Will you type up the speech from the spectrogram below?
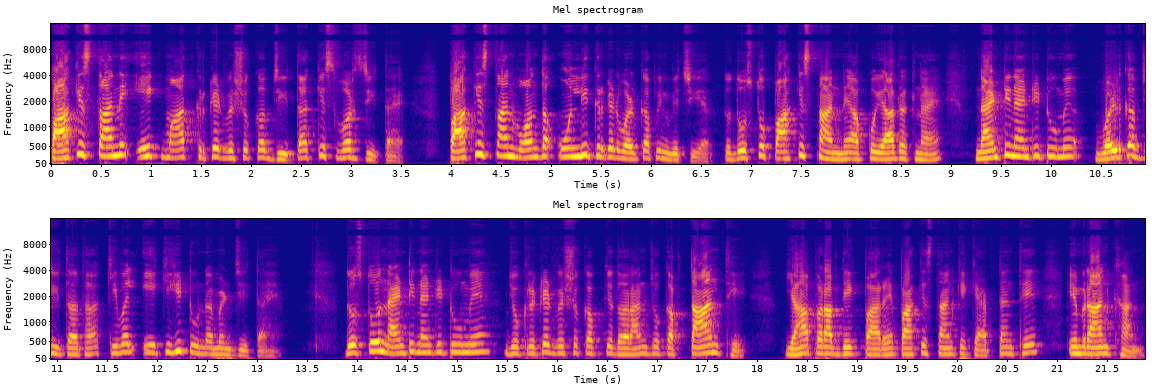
पाकिस्तान ने एकमात्र क्रिकेट विश्व कप जीता, किस वर्ष जीता है? Pakistan won the only cricket World Cup in which year तो दोस्तों, पाकिस्तान ने आपको याद रखना है 1992 में वर्ल्ड कप जीता था, केवल एक ही टूर्नामेंट जीता है। दोस्तों 1992 में जो क्रिकेट विश्व कप के दौरान जो कप्तान थे, यहाँ पर आप देख पा रहे हैं, पाकिस्तान के कैप्टन थे इमरान खान,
